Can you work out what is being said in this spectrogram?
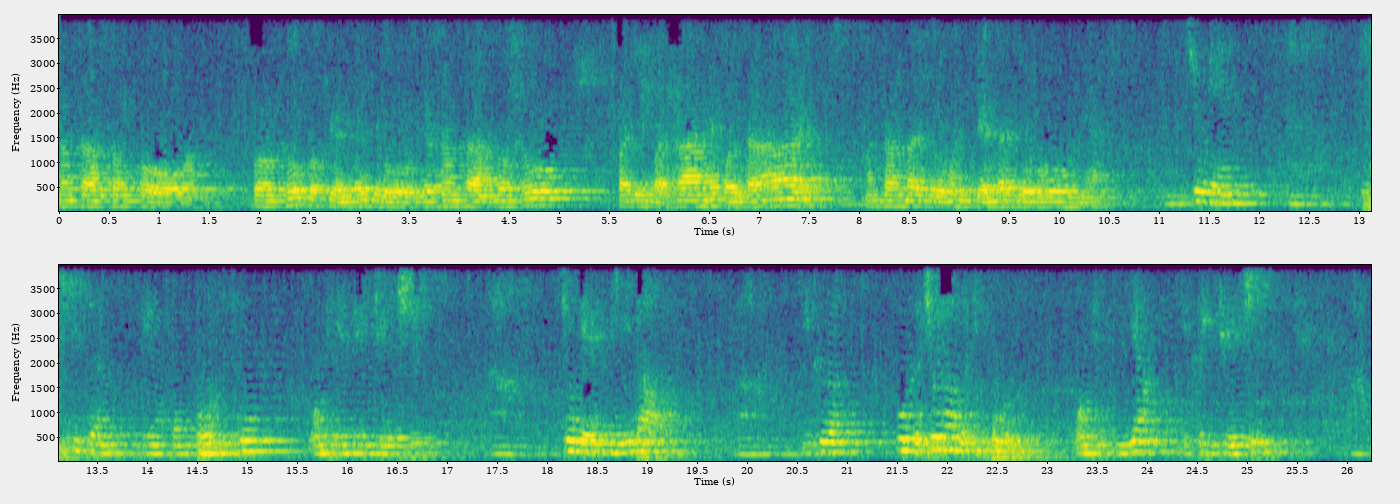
ทำตามความโกรธ ความทุกข์ก็เปลี่ยนได้อยู่อย่าทำตามความทุกข์ปฏิบัติตามให้ผลได้มันทำได้อยู่มันเปลี่ยนได้อยู่เนี่ย就连细的脸红脖子粗，我们也可以觉知啊，就连迷到啊一个不可救药的地步，我们一样也可以觉知啊，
